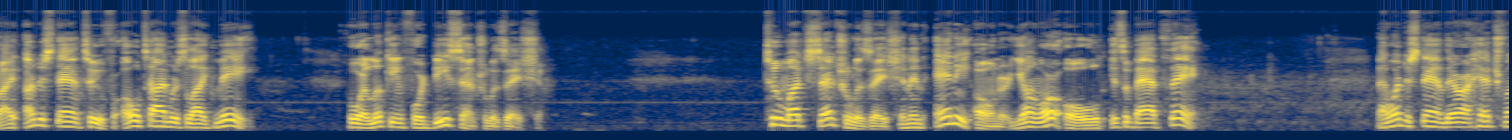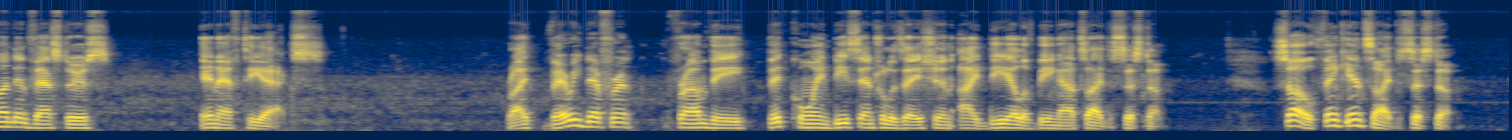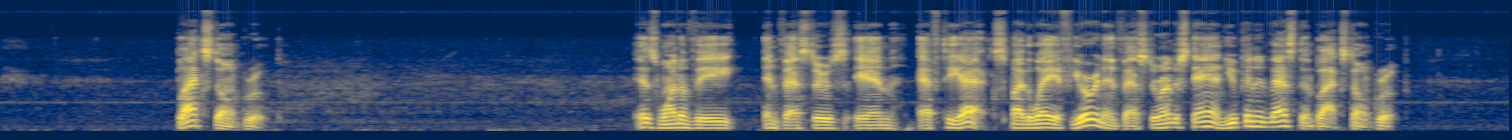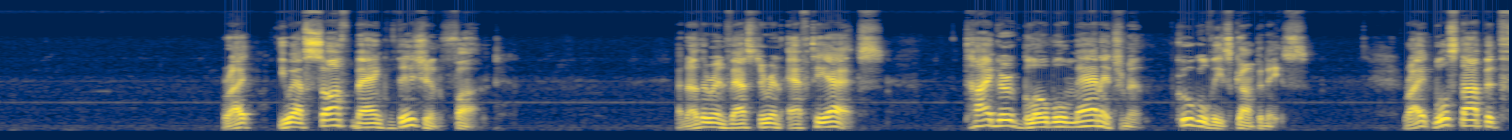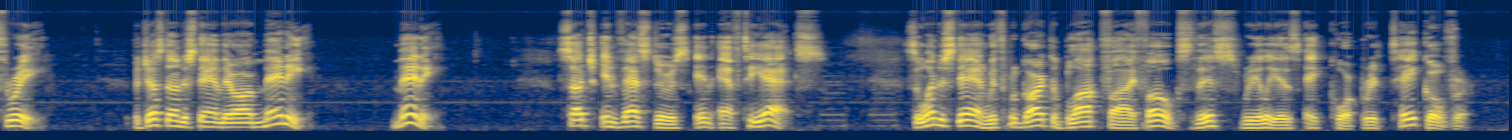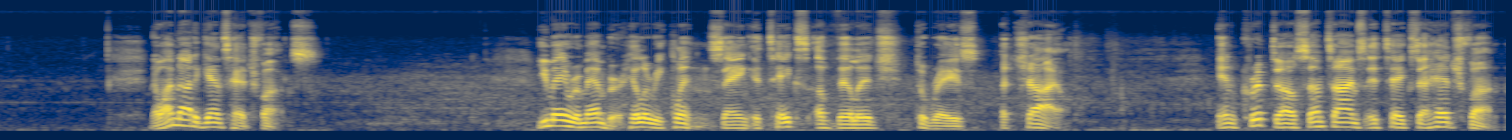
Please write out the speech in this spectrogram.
Right? Understand too, for old timers like me who are looking for decentralization, too much centralization in any owner, young or old, is a bad thing. Now, understand there are hedge fund investors in FTX, right? Very different from the Bitcoin decentralization ideal of being outside the system. So, think inside the system. Blackstone Group is one of the investors in FTX. By the way, if you're an investor, understand you can invest in Blackstone Group. Right? You have SoftBank Vision Fund, another investor in FTX. Tiger Global Management. Google these companies. Right? We'll stop at three. But just to understand there are many, many such investors in FTX. So understand, with regard to BlockFi, folks, this really is a corporate takeover. Now, I'm not against hedge funds. You may remember Hillary Clinton saying it takes a village to raise a child. In crypto, sometimes it takes a hedge fund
